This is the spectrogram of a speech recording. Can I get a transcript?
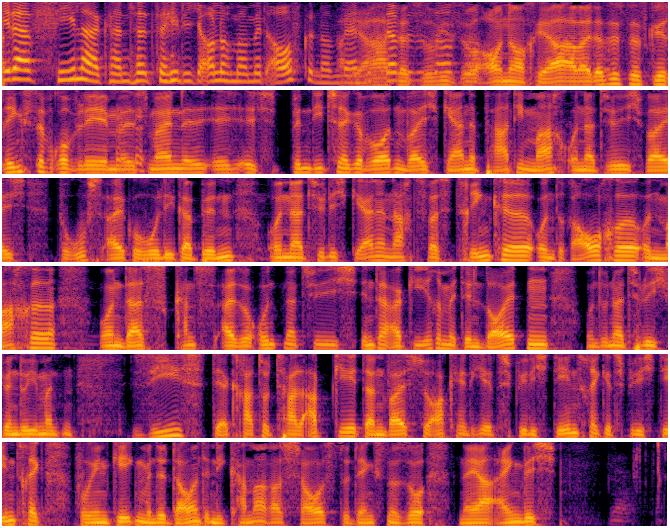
Jeder Fehler kann tatsächlich auch nochmal mit aufgenommen werden. Ja, glaub, das, das sowieso auch, so. auch, noch, ja, aber das ist das geringste Problem. Ich meine, ich, ich bin DJ geworden, weil ich gerne Party mache und natürlich, weil ich Berufsalkoholiker bin und natürlich gerne nachts was trinke und rauche und mache und das kannst also und natürlich interagiere mit den Leuten und du natürlich, wenn du jemanden siehst, der gerade total abgeht, dann weißt du, okay, jetzt spiele ich den Track, jetzt spiele ich den Track, wohingegen, wenn du dauernd in die Kamera schaust, du denkst nur so, naja, eigentlich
